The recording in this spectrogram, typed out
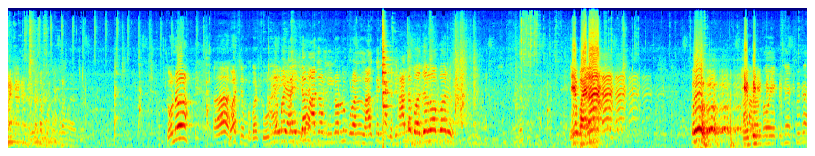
ને પર. એ ભાઈલા જે બી- તો એક ને એક છે કે?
